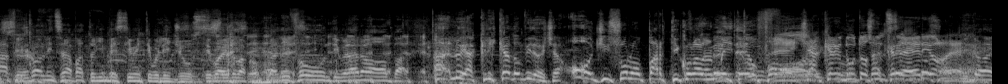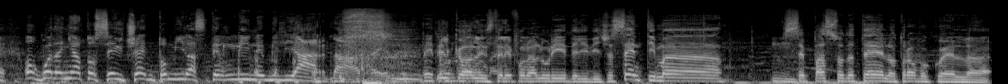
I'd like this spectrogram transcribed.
Collins. Phil Collins ha fatto gli investimenti quelli giusti, poi doveva comprare i fondi, quella roba. Ah, lui ha cliccato un video e diceva oggi sono particolarmente euforico. Eh, ci ha creduto sul creduto serio, subito, eh. Ho guadagnato 600.000 sterline miliarda. Phil Collins telefona a Lurid e gli dice: Senti, ma se passo da te lo trovo quel.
